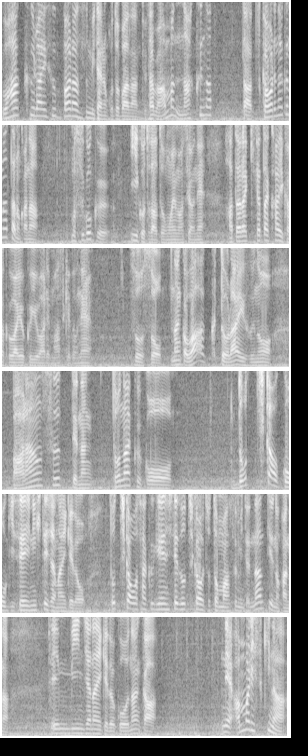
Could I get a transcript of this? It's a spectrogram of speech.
ワークライフバランスみたいな言葉なんて多分あんまなくなった使われなくなったのかな。もうすごくいいことだと思いますよね。働き方改革はよく言われますけどね。そうそう。なんかワークとライフのバランスってなんとなくこうどっちかをこう犠牲にしてじゃないけどどっちかを削減してどっちかをちょっと増すみたいな何て言うのかな。天秤じゃないけどこうなんかねあんまり好きな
